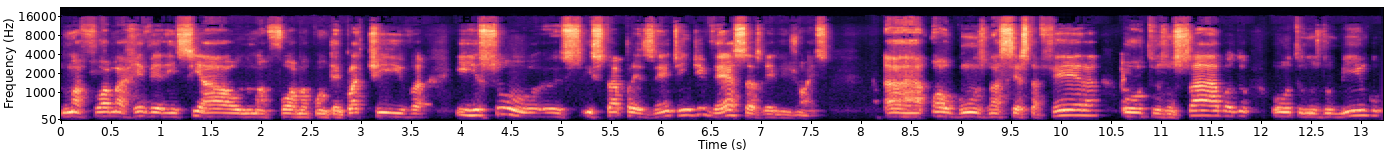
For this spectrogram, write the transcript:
numa forma reverencial, numa forma contemplativa, e isso está presente em diversas religiões. Ah, alguns na sexta-feira, outros no sábado, outros no domingo,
